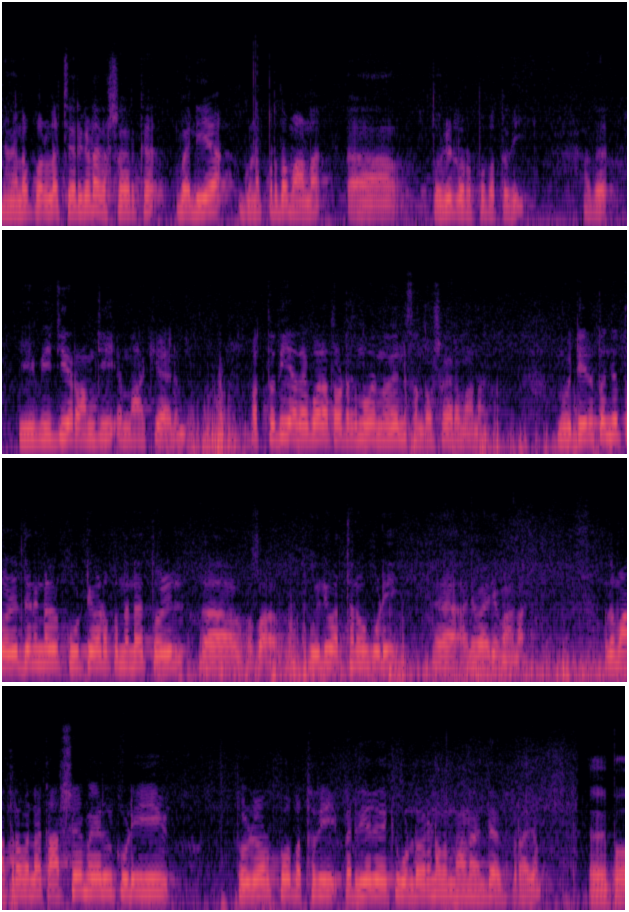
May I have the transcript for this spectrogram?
ഞങ്ങളെപ്പോലുള്ള ചെറുകിട കർഷകർക്ക് വലിയ ഗുണപ്രദമാണ് തൊഴിലുറപ്പ് പദ്ധതി. അത് E V. G. RAM G എന്നാക്കിയാലും പദ്ധതി അതേപോലെ തുടരുന്നു എന്നതിൽ സന്തോഷകരമാണ്. നൂറ്റി ഇരുപത്തഞ്ച് തൊഴിൽ ദിനങ്ങൾ കൂട്ടിയോടൊപ്പം തന്നെ തൊഴിൽ കൂലി വർധനവ് കൂടി അനിവാര്യമാണ്. അതുമാത്രമല്ല കാർഷിക മേഖലയിൽ കൂടി ഈ തൊഴിലുറപ്പ് പദ്ധതി പരിധിയിലേക്ക് കൊണ്ടുവരണമെന്നാണ് എന്റെ അഭിപ്രായം. ഇപ്പോൾ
